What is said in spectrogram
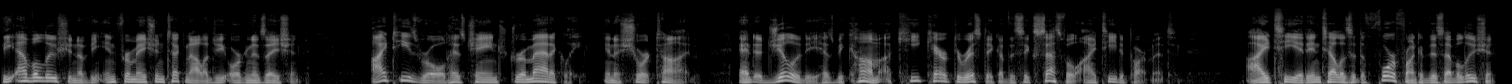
the evolution of the information technology organization. IT's role has changed dramatically in a short time, and agility has become a key characteristic of the successful IT department. IT at Intel is at the forefront of this evolution.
